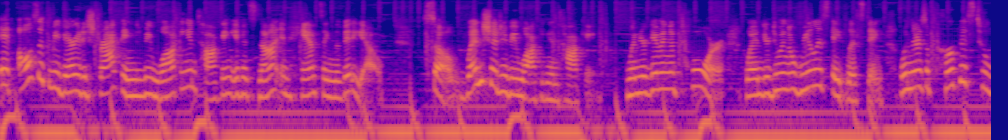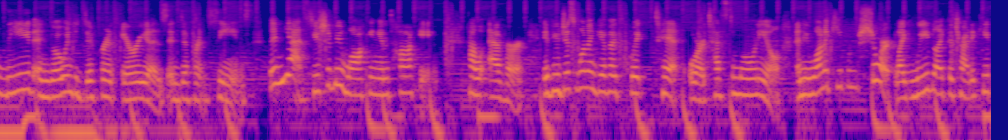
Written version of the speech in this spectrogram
it also can be very distracting to be walking and talking if it's not enhancing the video. So when should you be walking and talking? When you're giving a tour, when you're doing a real estate listing, when there's a purpose to leave and go into different areas and different scenes, then yes, you should be walking and talking. However, if you just want to give a quick tip or a testimonial and you want to keep them short, like we'd like to try to keep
